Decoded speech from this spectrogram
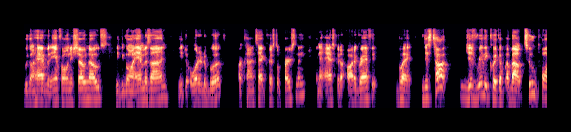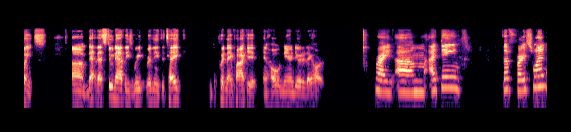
We're gonna have it info in the show notes. You need to go on Amazon. You need to order the book or contact Crystal personally and ask her to autograph it. But just talk just really quick about two points um, that, that student athletes re- really need to take, to put in their pocket, and hold near and dear to their heart? Right. Um, I think the first one,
